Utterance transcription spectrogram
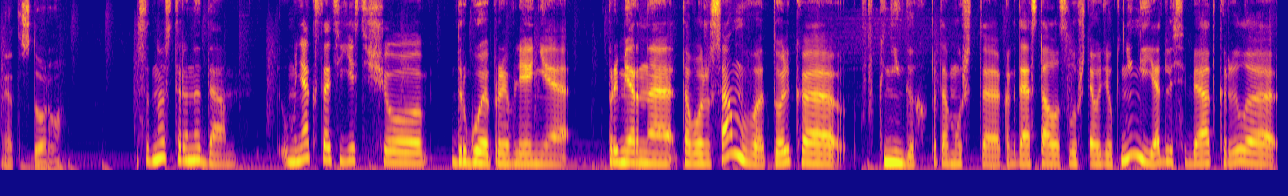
Это здорово. С одной стороны, да. У меня, кстати, есть еще другое проявление примерно того же самого, только в книгах, потому что когда я стала слушать аудиокниги, я для себя открыла,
